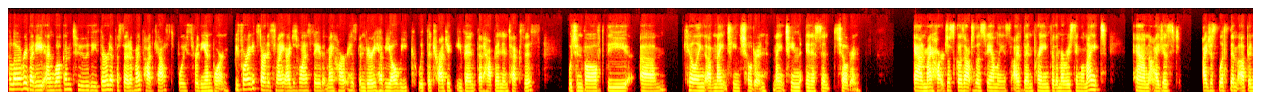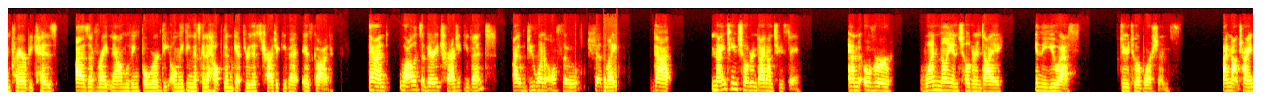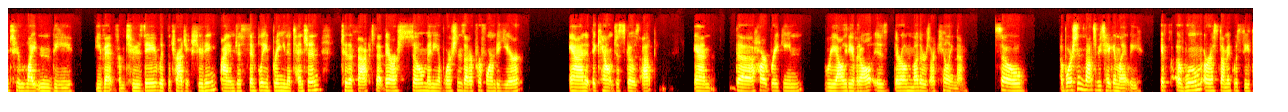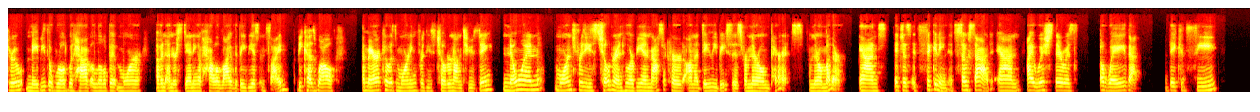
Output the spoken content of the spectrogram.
Hello, everybody, and welcome to the third episode of my podcast, Voice for the Unborn. Before I get started tonight, I just want to say that my heart has been very heavy all week with the tragic event that happened in Texas, which involved the um, killing of 19 children, 19 innocent children. And my heart just goes out to those families. I've been praying for them every single night, and I just, I just lift them up in prayer because as of right now, moving forward, the only thing that's going to help them get through this tragic event is God. And while it's a very tragic event, I do want to also shed light that 19 children died on Tuesday, and over 1 million children die in the US due to abortions. I'm not trying to lighten the event from Tuesday with the tragic shooting. I am just simply bringing attention to the fact that there are so many abortions that are performed a year and the count just goes up. And the heartbreaking reality of it all is their own mothers are killing them. So, abortion's not to be taken lightly. If a womb or a stomach was see through, maybe the world would have a little bit more of an understanding of how alive the baby is inside. Because while America was mourning for these children on Tuesday, no one mourns for these children who are being massacred on a daily basis from their own parents, from their own mother. And it just, it's sickening. It's so sad. And I wish there was a way that they could see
